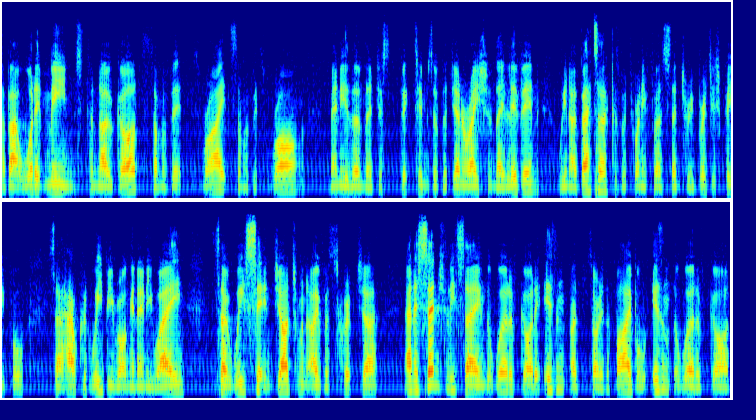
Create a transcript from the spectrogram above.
about what it means to know God. Some of it's right, some of it's wrong. Many of them, they're just victims of the generation they live in. We know better because we're 21st century British people. So, how could we be wrong in any way? So, we sit in judgment over Scripture and essentially saying the Word of God isn't, uh, sorry, the Bible isn't the Word of God.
